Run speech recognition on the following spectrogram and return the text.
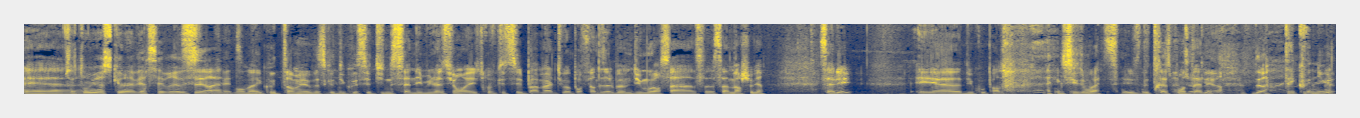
Euh, ça tombe mieux parce que l'inverse est vrai aussi. C'est vrai. Bon, bah écoute, tant mieux parce que du coup, c'est une saine émulation et je trouve que c'est pas mal, tu vois, pour faire des albums d'humour, ça, ça, marche bien. Salut! Et euh, du coup, pardon, excuse-moi, c'est très spontané. T'es connu.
